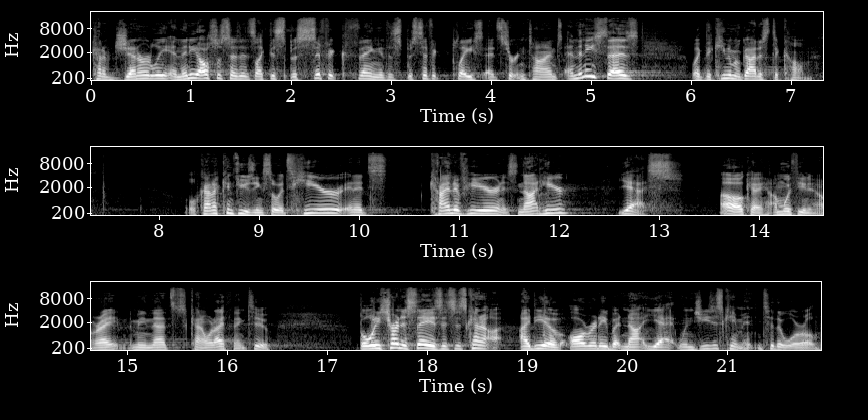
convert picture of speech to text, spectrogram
kind of generally. And then he also says it's like this specific thing at a specific place at certain times. And then he says, like, the kingdom of God is to come. Well, kind of confusing. So it's here and it's kind of here and it's not here? Yes. Oh, okay. I'm with you now, right? I mean, that's kind of what I think too. But what he's trying to say is it's this kind of idea of already but not yet. When Jesus came into the world,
